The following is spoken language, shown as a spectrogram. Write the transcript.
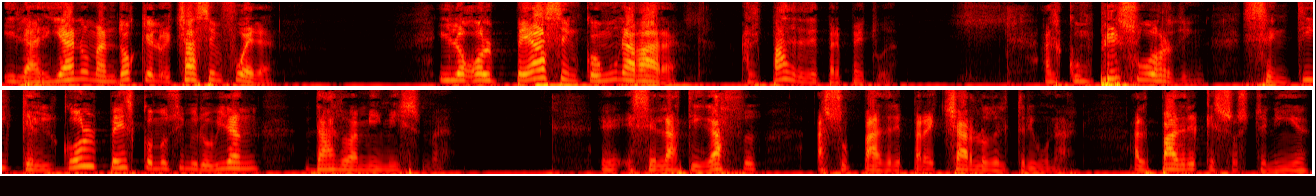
Y Lariano mandó que lo echasen fuera y lo golpeasen con una vara al padre de Perpetua. Al cumplir su orden, sentí que el golpe es como si me lo hubieran dado a mí misma. E, ese latigazo a su padre para echarlo del tribunal, al padre que sostenía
